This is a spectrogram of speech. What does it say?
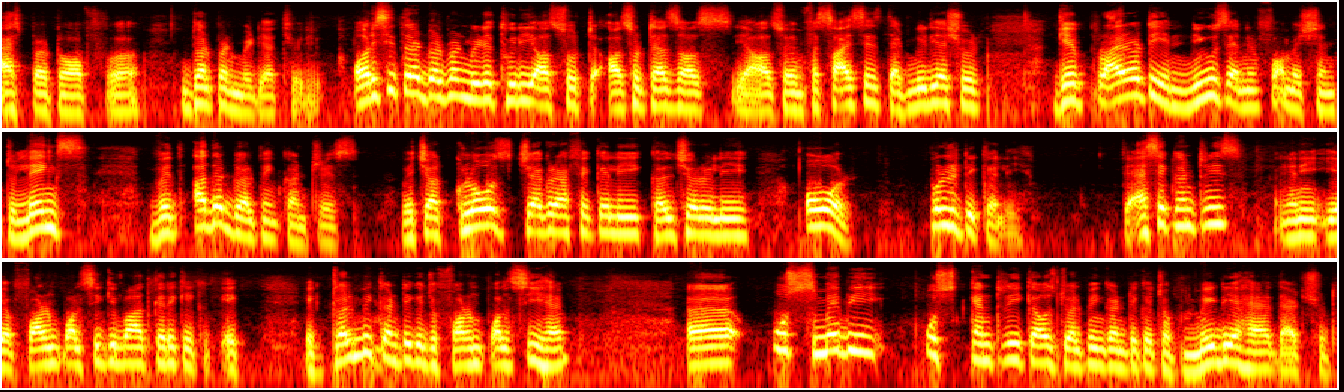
aspect of development media theory और इसी तरह development media theory also also tells us या also emphasizes that media should give priority in news and information to links with other developing countries which are close geographically, culturally or politically. तो ऐसे कंट्रीज़ यानी ये फॉरेन पॉलिसी की बात करें कि एक एक, डेवलपिंग कंट्री की जो फॉरेन पॉलिसी है उसमें भी उस कंट्री का उस डेवलपिंग कंट्री का जो मीडिया है दैट शुड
